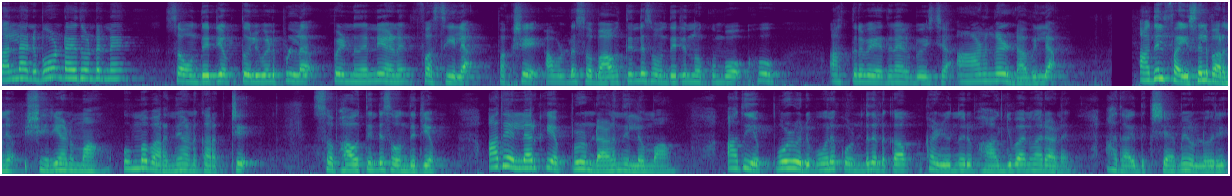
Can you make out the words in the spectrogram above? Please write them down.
നല്ല അനുഭവം ഉണ്ടായതുകൊണ്ട് തന്നെ സൗന്ദര്യം തൊലിവെളുപ്പുള്ള പെണ്ണ് തന്നെയാണ് ഫസീല. പക്ഷേ അവളുടെ സ്വഭാവത്തിന്റെ സൗന്ദര്യം നോക്കുമ്പോൾ ഹോ അത്ര വേദന അനുഭവിച്ച ആണുങ്ങൾ ഉണ്ടാവില്ല. അതിൽ ഫൈസൽ പറഞ്ഞു ശരിയാണുമ്മ ഉമ്മ. പറഞ്ഞതാണ് കറക്റ്റ് സ്വഭാവത്തിന്റെ സൗന്ദര്യം. അത് എല്ലാവർക്കും എപ്പോഴും ഉണ്ടാകണമെന്നില്ല ഉമ്മ അത് എപ്പോഴും ഒരുപോലെ കൊണ്ടു നടക്കാൻ കഴിയുന്നൊരു ഭാഗ്യവാന്മാരാണ്. അതായത് ക്ഷമയുള്ളവർ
